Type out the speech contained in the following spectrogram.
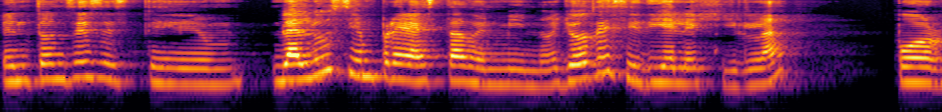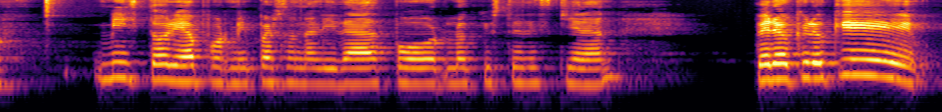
Entonces, este, la luz siempre ha estado en mí, ¿no? Yo decidí elegirla por mi historia, por mi personalidad, por lo que ustedes quieran, pero creo que,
